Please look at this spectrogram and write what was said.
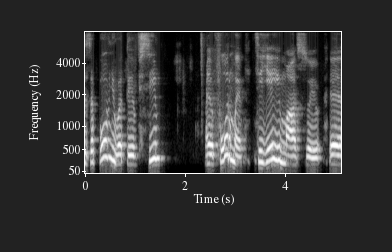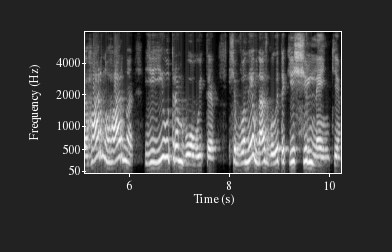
заповнювати всі форми цією масою. Е, Гарно-гарно її утрамбовуйте, щоб вони в нас були такі щільненькі.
